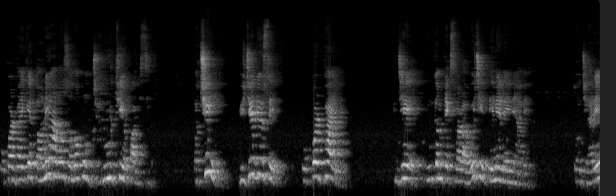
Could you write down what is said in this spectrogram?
પોપટભાઈ કે, તને આનો સબક હું જરૂરથી અપાવીશ. પછી બીજે દિવસે પોપટભાઈ જે ઇન્કમ ટેક્સવાળા હોય છે તેને લઈને આવે. તો જ્યારે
